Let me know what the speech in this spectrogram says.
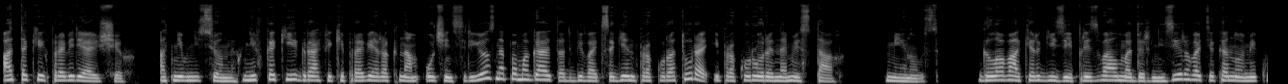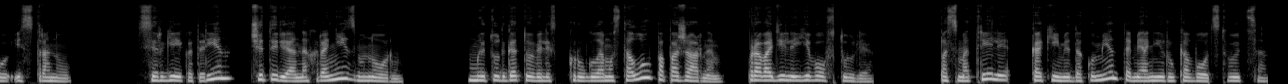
От таких проверяющих, от невнесенных ни в какие графики проверок нам очень серьезно помогают отбиваться генпрокуратура и прокуроры на местах. Минус. Глава Киргизии призвал модернизировать экономику и страну. Сергей Катерин, 4 анахронизм норм. Мы тут готовились к круглому столу по пожарным, проводили его в Туле. Посмотрели, какими документами они руководствуются.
